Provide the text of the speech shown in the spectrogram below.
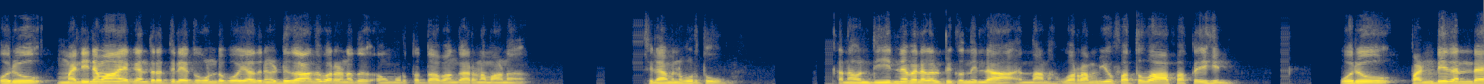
ഒരു മലിനമായ കേന്ദ്രത്തിലേക്ക് കൊണ്ടുപോയി അതിനെ ഇടുക എന്ന് പറയണത് അവൻ മുർത്തദ്ദാവാൻ കാരണമാണ്. ഇസ്ലാമിന് പുറത്തു പോകും. കാരണം അവൻ ദീനിനെ വില കൽപ്പിക്കുന്നില്ല എന്നാണ്. വ റംയു ഫത്വ ഫഖീഹിൻ. ഒരു പണ്ഡിതന്റെ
